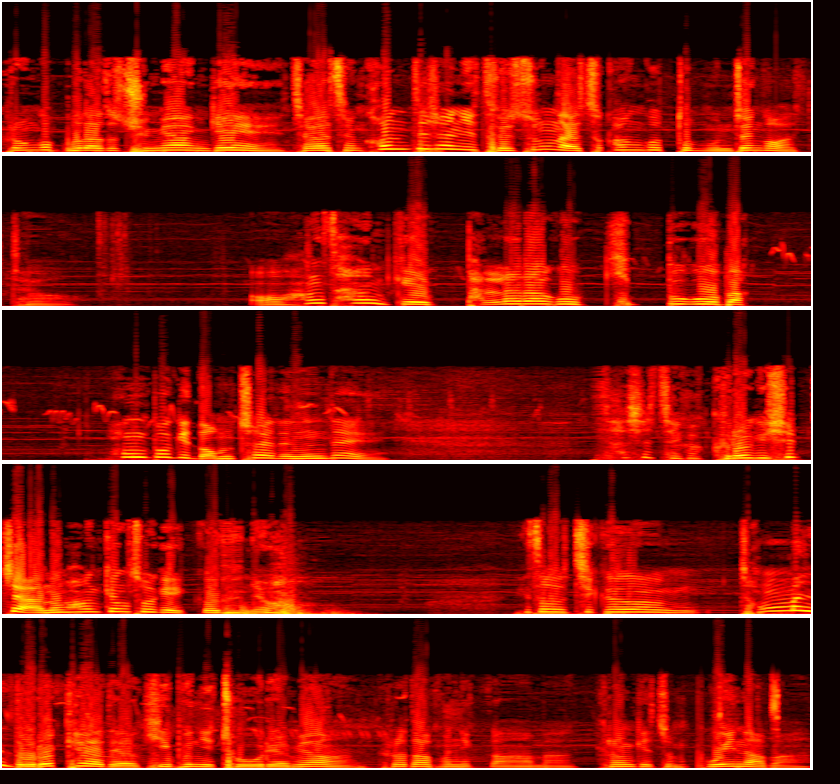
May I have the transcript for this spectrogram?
그런 것보다도 중요한 게 제가 지금 컨디션이 들쑥날쑥한 것도 문제인 것 같아요. 어 항상 이렇게 발랄하고 기쁘고 막 행복이 넘쳐야 되는데 사실 제가 그러기 쉽지 않은 환경 속에 있거든요. 그래서 지금 정말 노력해야 돼요. 기분이 좋으려면 그러다 보니까 막 그런 게 좀 보이나 봐.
